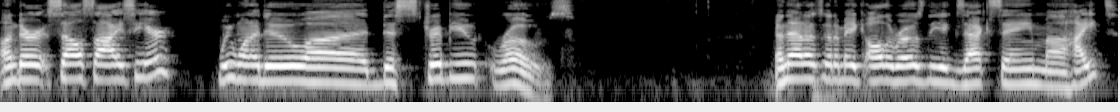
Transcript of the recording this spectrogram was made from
Under Cell Size here, we want to do uh, Distribute Rows. And that is going to make all the rows the exact same uh, height.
